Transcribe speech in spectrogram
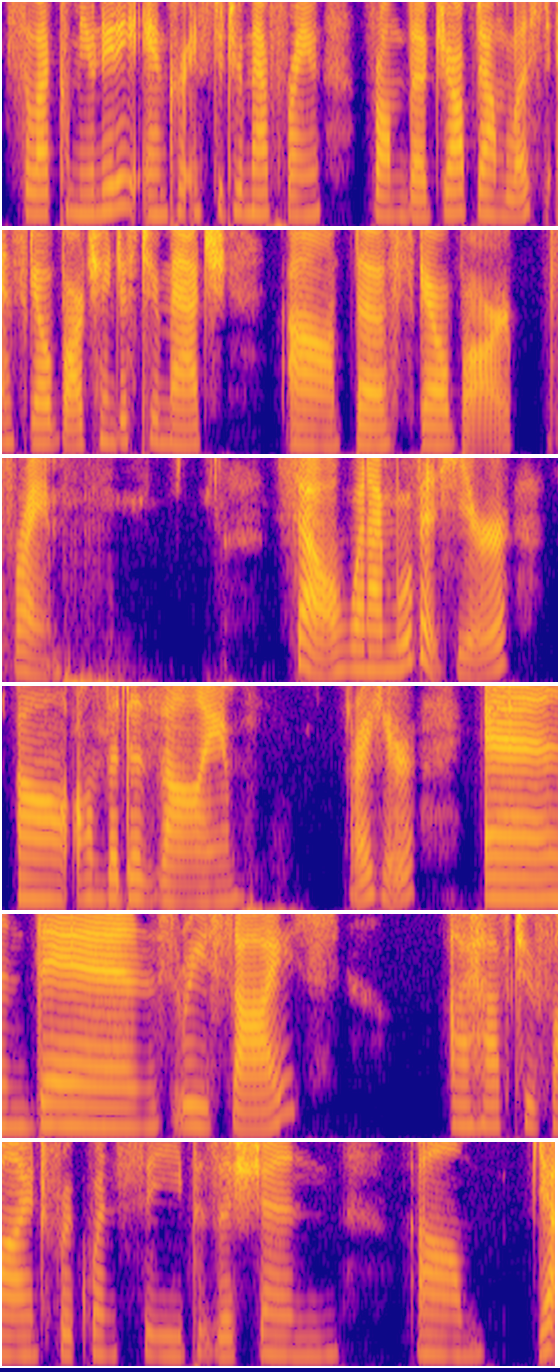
select Community Anchor Institute map frame from the drop-down list and scale bar changes to match uh, the scale bar frame. So when I move it here uh, on the design right here and then resize, I have to find frequency, position. Um, yeah,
